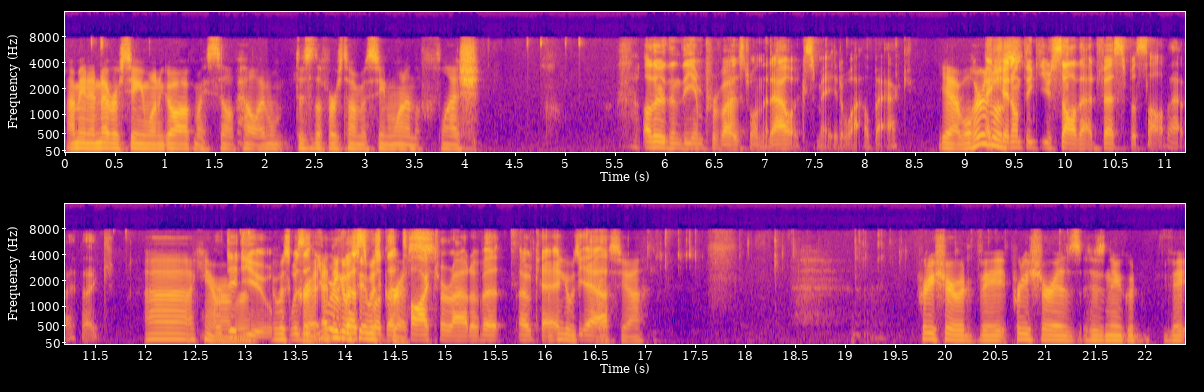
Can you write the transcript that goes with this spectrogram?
I mean, I've never seen one go off myself. Hell, I don't, this is the first time I've seen one in the flesh. other than the improvised one that Alex made a while back. Yeah, well, hers Actually, was. I don't think you saw that. Vespa saw that. I think. Uh, I can't Or remember. did you? It was, was Chris. it you I or think it was. Vespa It was that talked her out of it? Okay. I think it was yeah. Chris. Yeah. Pretty sure it would. Va- pretty sure his his nuke would va-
